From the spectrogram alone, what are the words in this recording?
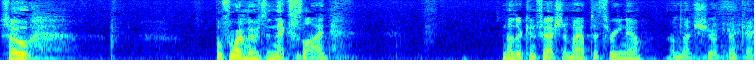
So, before I move to the next slide, another confession. Am I up to three now? I'm not sure. Okay.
